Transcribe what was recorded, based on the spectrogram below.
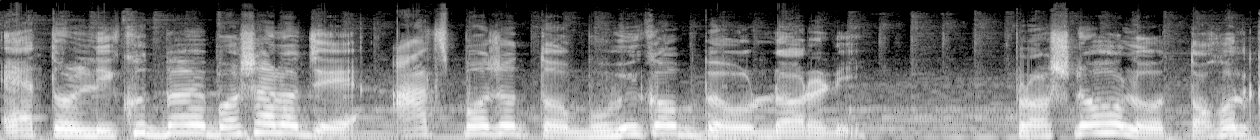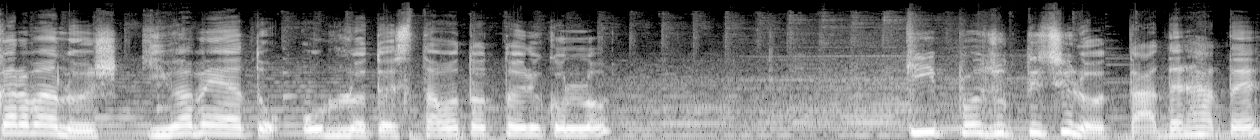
এত নিখুঁতভাবে বসানো যে আজ পর্যন্ত ভূমিকম্পেও নড়েনি। প্রশ্ন হলো, তখনকার মানুষ কীভাবে এত উন্নত স্থাপত্য তৈরি করল? কি প্রযুক্তি ছিল তাদের হাতে?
